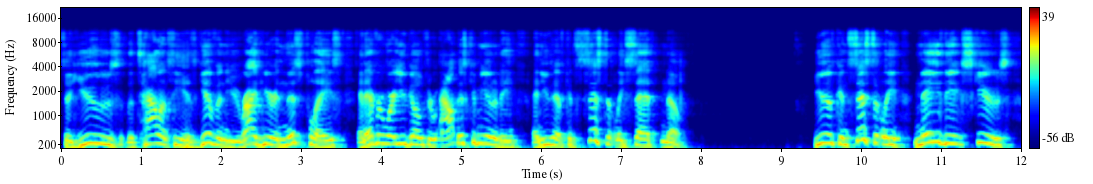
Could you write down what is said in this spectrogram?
to use the talents he has given you right here in this place and everywhere you go throughout this community, and you have consistently said no. You have consistently made the excuse,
